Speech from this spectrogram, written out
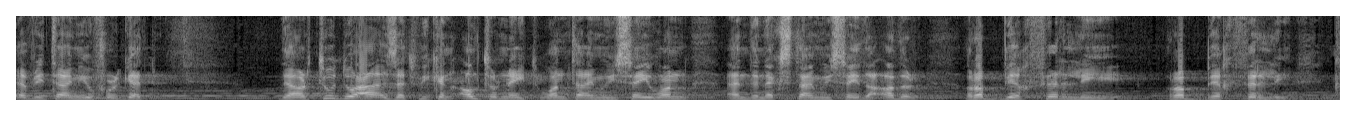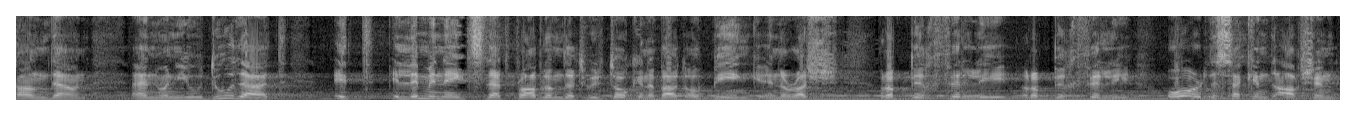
every time you forget. There are two du'as that we can alternate. One time we say one, and the next time we say the other. Rabbi ghfirli, Rabbi ghfirli. Calm down. And when you do that, it eliminates that problem that we're talking about of being in a rush. Rabbi ghfirli, Rabbi ghfirli. Or the second option,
